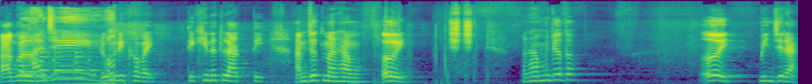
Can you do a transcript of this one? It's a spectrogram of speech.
પાગલ હું. ડુંગળી ખવાય તીખી નથી લાગતી આમ જોત મારે હામું ઓય મારે હામું જોતો ઓય મિંજરા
